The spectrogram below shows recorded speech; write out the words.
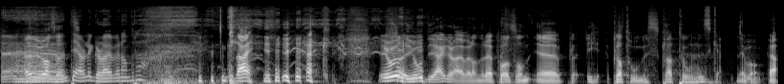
Men uansett. Eh, De er vel glad i hverandre, da. Nei Jo, jo, de er glad i hverandre på et sånn eh, platonisk Platonisk, ja. nivå. Ja.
